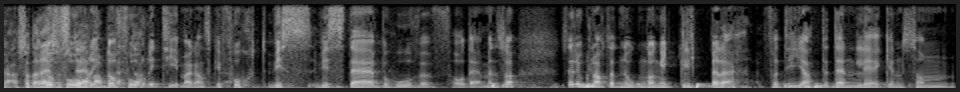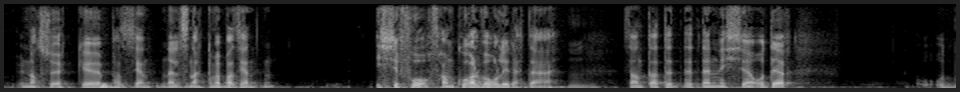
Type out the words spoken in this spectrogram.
Ja, så det er systemer på da får de timer ganske fort, hvis, hvis det er behovet for det. Men så, så er det jo klart at noen ganger glipper det, fordi at den legen som undersøker pasienten, eller snakker med pasienten, ikke får fram hvor alvorlig dette er. Sant? At det, den ikke Og der og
